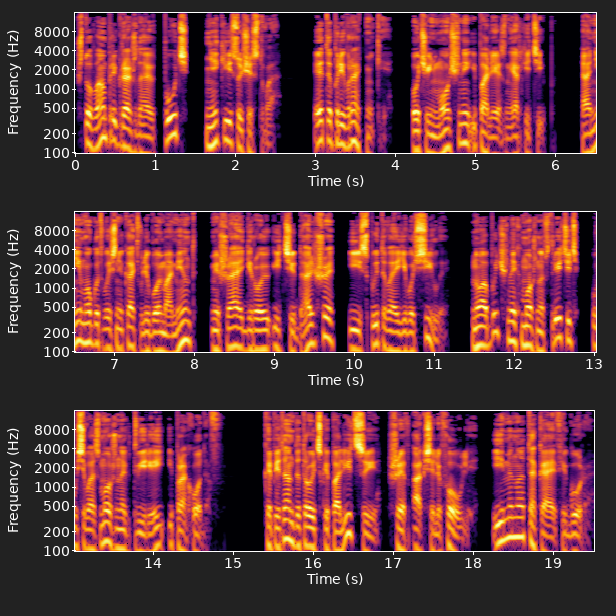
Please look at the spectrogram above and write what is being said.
что вам преграждают путь некие существа. Это привратники, очень мощный и полезный архетип. Они могут возникать в любой момент, мешая герою идти дальше и испытывая его силы, но обычно их можно встретить у всевозможных дверей и проходов. Капитан детройтской полиции, шеф Акселя Фоули, именно такая фигура.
